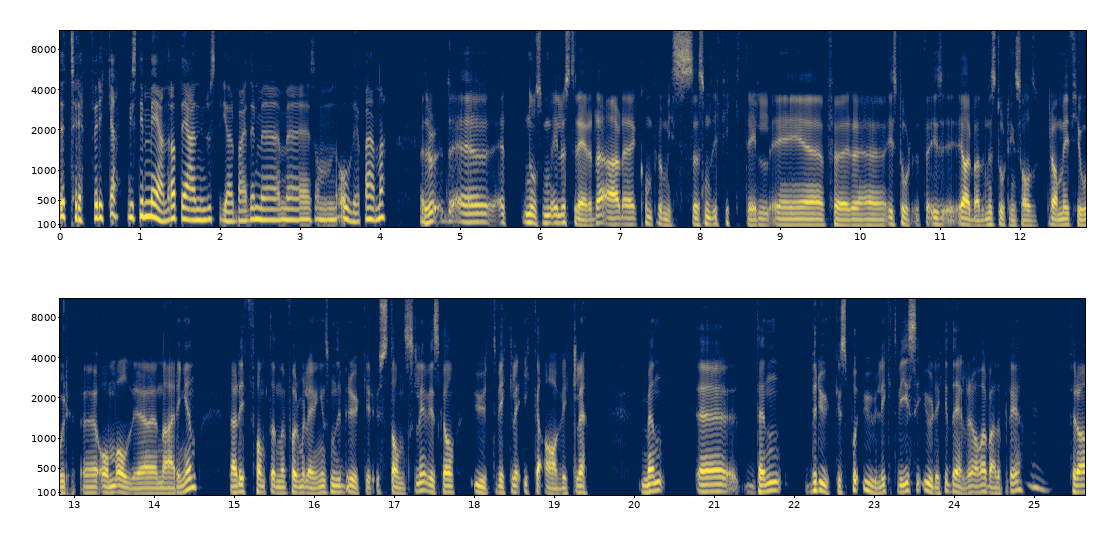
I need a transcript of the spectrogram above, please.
det treffer ikke, hvis de mener at det er en industriarbeider med, med sånn olje på henne. Jeg tror et, Noe som illustrerer det, er det kompromisset som de fikk til i, før, i, stor, i, i arbeidet med stortingsvalgprogrammet i fjor eh, om oljenæringen der de fant denne formuleringen som de bruker ustanselig. Vi skal utvikle, ikke avvikle. Men eh, den brukes på ulikt vis i ulike deler av Arbeiderpartiet. Mm. Fra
